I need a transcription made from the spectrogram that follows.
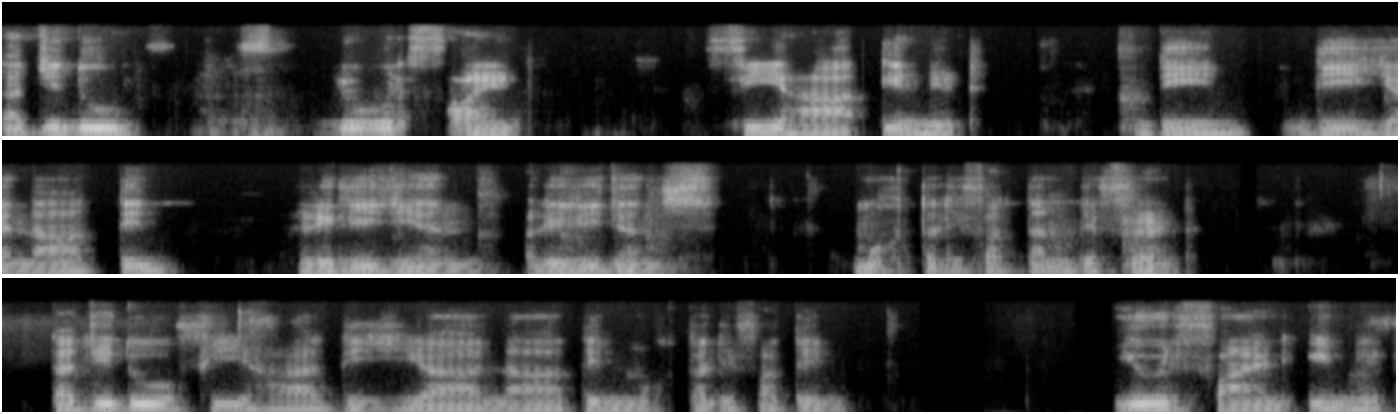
Tajidu, you will find fiha in it. The diyanatin religion religions. Mukhtalifatan different. Tajidu fiha diyanatin mukhtalifatin you will find in it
